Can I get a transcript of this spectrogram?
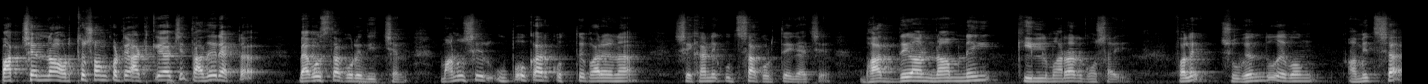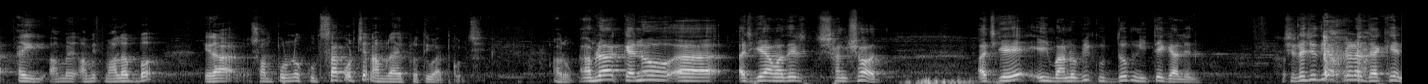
পাচ্ছেন না, অর্থ সংকটে আটকে আছে, তাদের একটা ব্যবস্থা করে দিচ্ছেন। মানুষের উপকার করতে পারে না, সেখানে কুৎসা করতে গেছে। ভাত দেওয়ার নাম নেই কিল মারার গোসাই। ফলে শুভেন্দু এবং অমিত শাহ, এই অমিত মালব্য, এরা সম্পূর্ণ কুৎসা করছেন, আমরা এর প্রতিবাদ করছি। আরও আমরা কেন আজকে আমাদের সাংসদ, আজকে এই মানবিক উদ্যোগ নিতে গেলেন? সেটা যদি আপনারা দেখেন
